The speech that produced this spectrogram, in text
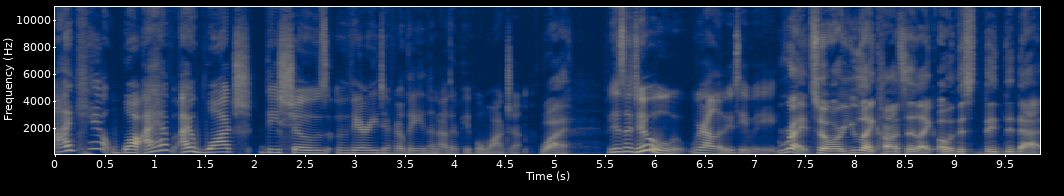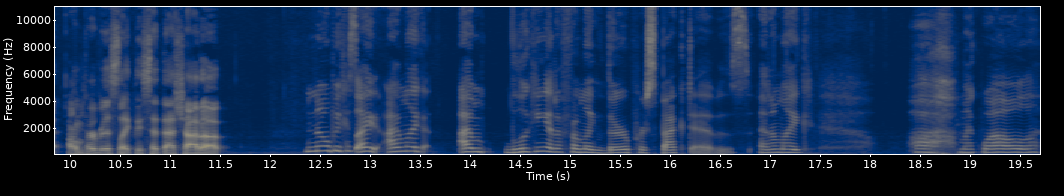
I can't watch. I have I watch these shows very differently than other people watch them Why? because I do reality TV. Right. So are you like constantly like, oh, this they did that on purpose? Like they set that shot up. No, because I I'm like I'm looking at it from like their perspectives, and I'm like, oh, I'm like, well,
